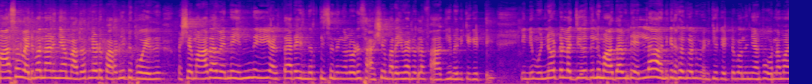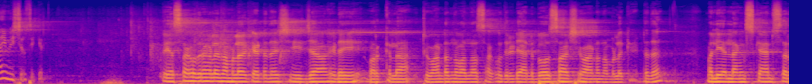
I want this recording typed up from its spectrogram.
മാസം വരുമെന്നാണ് ഞാൻ മദറിനോട് പറഞ്ഞിട്ട് പോയത്. പക്ഷേ മാതാവ് എന്നെ ഇന്ന് ഈ അൾത്താരയിൽ നിർത്തിച്ച് നിങ്ങളോട് സാക്ഷ്യം പറയുവാനുള്ള ഭാഗ്യം എനിക്ക് കിട്ടി. ഇനി മുന്നോട്ടുള്ള ജീവിതത്തിൽ മാതാവിന്റെ എല്ലാ അനുഗ്രഹങ്ങളും എനിക്ക് കിട്ടുമെന്ന് ഞാൻ പൂർണമായും വിശ്വസിക്കുന്നു. സഹോദരങ്ങളെ നമ്മൾ കേട്ടത് ഷീജയുടെ വർക്കല ട്രിവാണ്ടെന്ന് വന്ന സഹോദരിയുടെ അനുഭവ സാക്ഷ്യമാണ് നമ്മൾ കേട്ടത്. വലിയ ലങ്സ് ക്യാൻസർ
